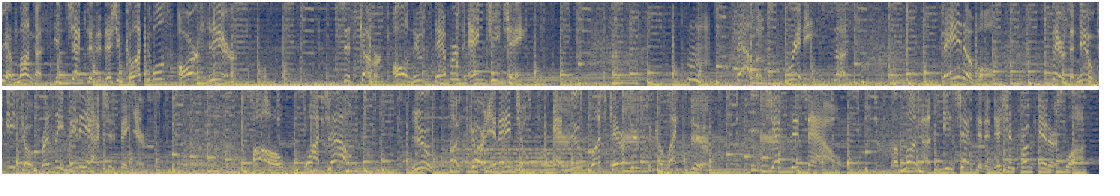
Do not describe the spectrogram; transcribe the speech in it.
The Among Us Ejected Edition collectibles are here! Discover all new stampers and keychains. Hmm, that looks pretty sustainable. They're the new eco-friendly mini action figures. Uh-oh, watch out! You, a guardian angel, and new plush characters to collect too. Ejected now! Among Us Ejected Edition from Innersloth.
